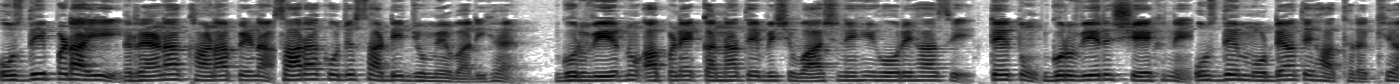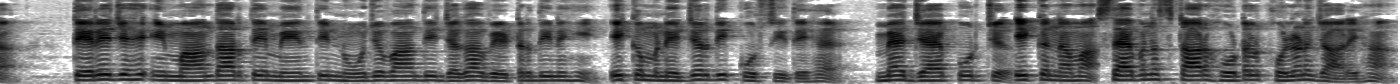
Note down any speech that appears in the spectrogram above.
ਉਸ ਦੀ ਪੜ੍ਹਾਈ, ਰਹਿਣਾ ਖਾਣਾ ਪੀਣਾ ਸਾਰਾ ਕੁਝ ਸਾਡੀ ਜ਼ਿੰਮੇਵਾਰੀ ਹੈ। ਗੁਰਵੀਰ ਨੂੰ ਆਪਣੇ ਕੰਨਾਂ ਤੇ ਵਿਸ਼ਵਾਸ ਨਹੀਂ ਹੋ ਰਿਹਾ ਸੀ। ਤੇ ਤੂੰ ਗੁਰਵੀਰ ਸ਼ੇਖ ਨੇ ਉਸ ਦੇ ਮੋਢਿਆਂ ਤੇ ਹੱਥ ਰੱਖਿਆ। ਤੇਰੇ ਜਿਹੇ ਇਮਾਨਦਾਰ ਤੇ ਮਿਹਨਤੀ ਨੌਜਵਾਨ ਦੀ ਜਗ੍ਹਾ ਵੇਟਰ ਦੀ ਨਹੀਂ, ਇੱਕ ਮੈਨੇਜਰ ਦੀ ਕੁਰਸੀ ਤੇ ਹੈ। ਮੈਂ ਜੈਪੁਰ 'ਚ ਇੱਕ ਨਵਾਂ 7 ਸਟਾਰ ਹੋਟਲ ਖੋਲਣ ਜਾ ਰਿਹਾ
